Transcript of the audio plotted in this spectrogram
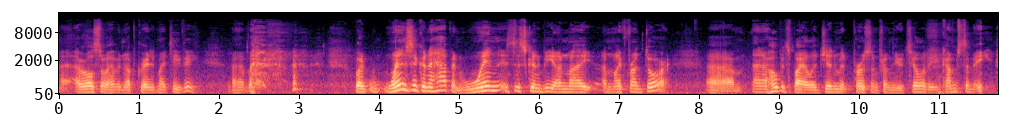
I I also haven't upgraded my TV. Uh, But when is it going to happen? When is this going to be on my, on my front door? Um, And I hope it's by a legitimate person from the utility who comes to me.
